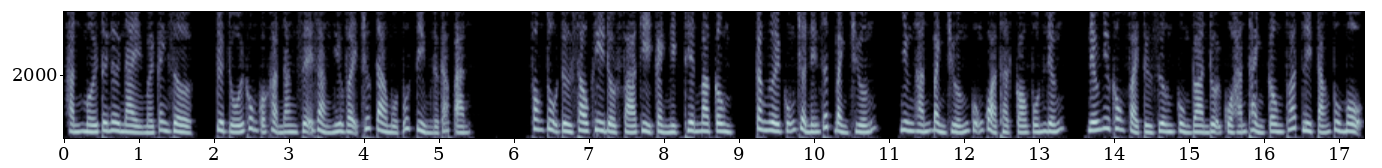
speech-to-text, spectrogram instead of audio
hắn mới tới nơi này mấy canh giờ, tuyệt đối không có khả năng dễ dàng như vậy trước ta một bước tìm được đáp án. Phong tụ từ sau khi đột phá kỳ cảnh nghịch thiên ma công, cả người cũng trở nên rất bành trướng, nhưng hắn bành trướng cũng quả thật có vốn liếng, nếu như không phải từ dương cùng đoàn đội của hắn thành công thoát ly táng tu mộ,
